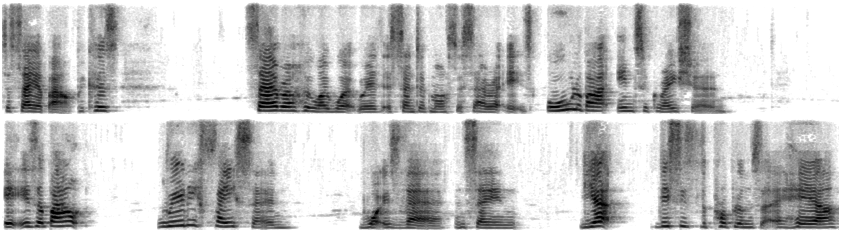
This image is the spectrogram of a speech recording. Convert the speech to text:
to say about because Sarah, who I work with, Ascended Master Sarah, it's all about integration. It is about really facing what is there and saying, yeah, this is the problems that are here.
